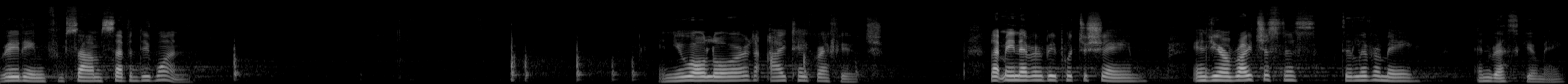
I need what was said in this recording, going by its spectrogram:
Reading from Psalm 71. In you, O Lord, I take refuge. Let me never be put to shame. In your righteousness, deliver me and rescue me.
